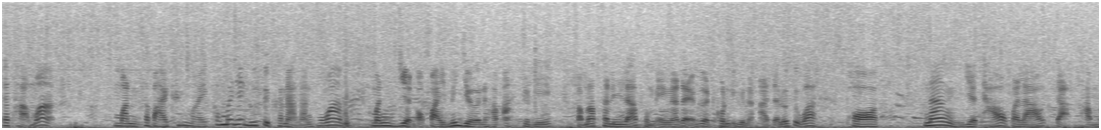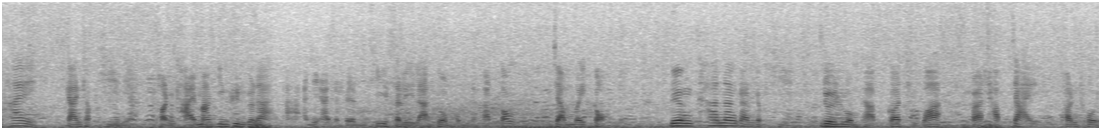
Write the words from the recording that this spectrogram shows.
จะถามว่า มันสบายขึ้นไหมก็ไม่ได้รู้สึกขนาดนั้น เพราะว่ามันเหยียดออกไปไม่เยอะนะครับอะจุดนี้สำหรับสรีระผมเองนะแต่ถ้าเกิดคนอื่นอะอาจจะรู้สึกว่าพอนั่งเหยียดเท้าออกไปแล้วจะทำให้การขับขี่เนี่ยผ่อนคลายมากยิ่งขึ้นก็ได้อะอันนี้อาจจะเป็นที่สรีระตัวผมนะครับ ต้องจำไว้ก่อนเรื่องท่านั่งการขับขี่โดยรวมครับ ก็ถือว่าประทับใจคอนโทรล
